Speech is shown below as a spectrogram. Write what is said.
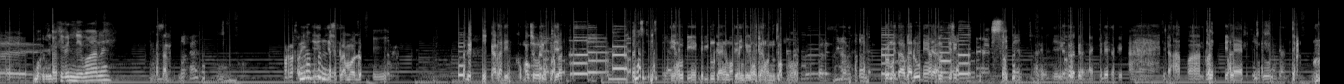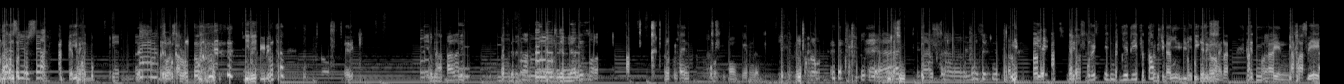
eh, Bang Kevin di mana? Pernah selama dua Karena di coba ya. Kita ya. Kita ah kita apa? Dari Jadi tetap kami bikin mana? Main pas B.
